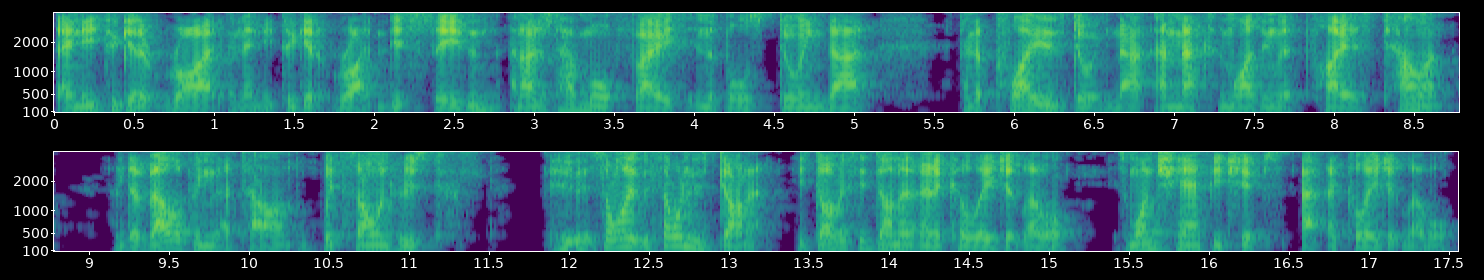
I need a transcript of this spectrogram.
They need to get it right and they need to get it right this season. And I just have more faith in the Bulls doing that and the players doing that and maximizing their players' talent and developing that talent with someone who's who, someone with someone who's done it. He's obviously done it at a collegiate level. He's won championships at a collegiate level.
